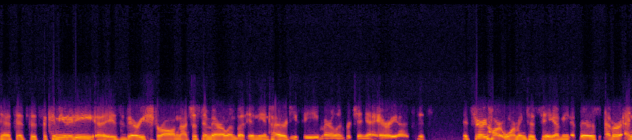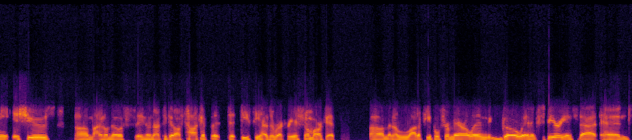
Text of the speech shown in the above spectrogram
it's it's, it's the community uh, is very strong, not just in Maryland, but in the entire D.C., Maryland, Virginia area. It's, it's it's very heartwarming to see. I mean, if there's ever any issues, um, I don't know if you know, not to get off topic, but that DC has a recreational market. Um, and a lot of people from Maryland go and experience that. And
